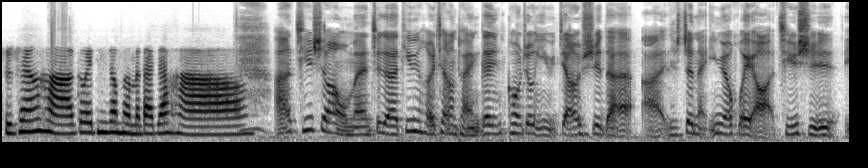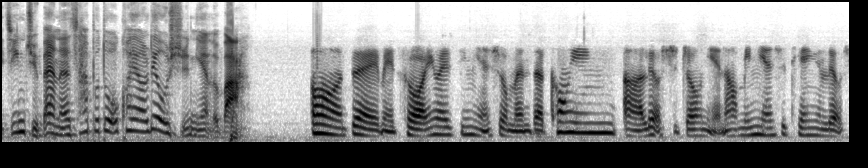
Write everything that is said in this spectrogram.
主持人好，各位听众朋友们大家好。啊，其实啊，我们这个天韵合唱团跟空中英语教室的啊圣诞音乐会啊，其实已经举办了差不多快要六十年了吧。嗯，对，没错，因为今年是我们的空音啊六十周年，然后明年是天韵六十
